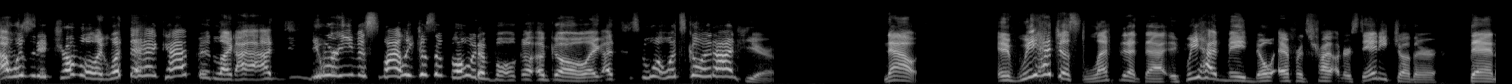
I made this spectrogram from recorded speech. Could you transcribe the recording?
I wasn't in trouble. Like, what the heck happened? Like, I, I you were even smiling just a moment ago. Like, I just, what, what's going on here? Now, if we had just left it at that, if we had made no efforts to try to understand each other, then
